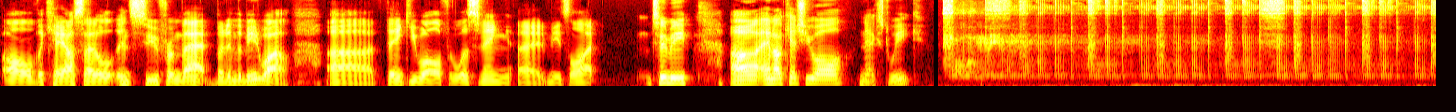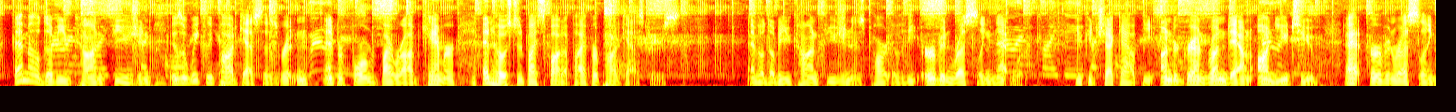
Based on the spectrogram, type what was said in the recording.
all the chaos that'll ensue from that. But in the meanwhile, uh, thank you all for listening. Uh, it means a lot to me. Uh, and I'll catch you all next week. MLW Confusion is a weekly podcast that is written and performed by Rob Kamerer and hosted by Spotify for podcasters. MLW Confusion is part of the Urban Wrestling Network. You can check out the Underground Rundown on YouTube at Urban Wrestling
